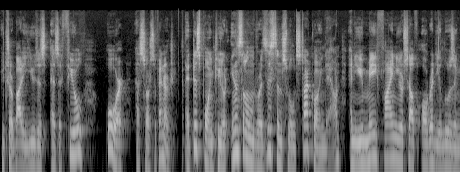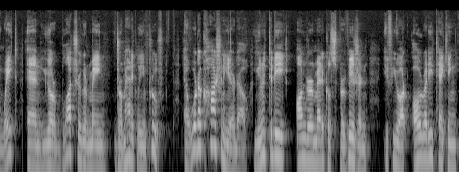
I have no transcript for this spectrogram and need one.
which your body uses as a fuel or a source of energy. At this point, your insulin resistance will start going down, and you may find yourself already losing weight, and your blood sugar may dramatically improve. A word of caution here though, you need to be under medical supervision if you are already taking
